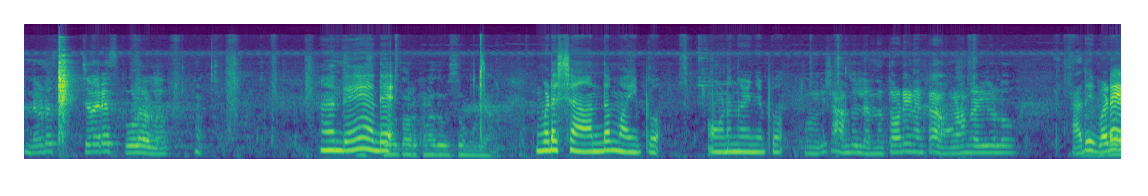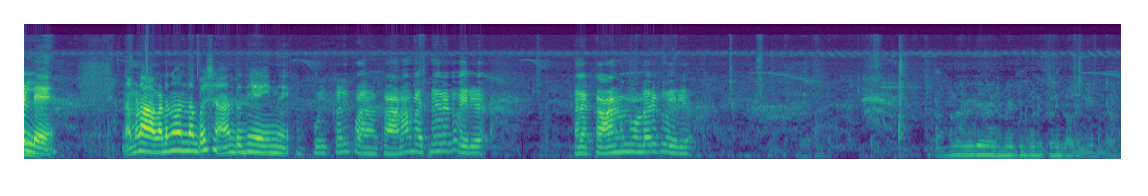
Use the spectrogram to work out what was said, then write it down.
എന്നോട് ഉച്ചവരെ സ്കൂളേ അതെ അതെ. ഇവിടെ ശാന്തമായി പോ ഓണം കഴിഞ്ഞപ്പോ. ശാന്തമില്ല കേട്ടോ ഓണം കഴിയുള്ളൂ. അത് ഇവിടെയല്ലേ? നമ്മൾ അവിടെ നിന്ന് വന്നപ്പോ ശാന്തതയായിന്ന്. പുലിക്കളി കാണാൻ പറ്റുന്നവരൊക്കെ വരിക. അല്ല കാണുന്നുള്ളവരൊക്കെ വരിക. നമ്മുടെ വീഡിയോ വരുമ്പോഴേക്കും പുലിക്കളി തുടങ്ങിയിട്ടുണ്ടാവും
